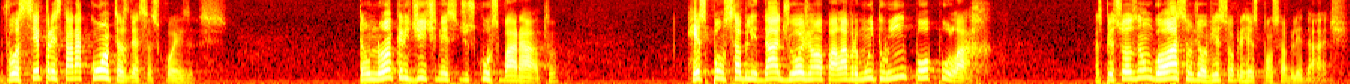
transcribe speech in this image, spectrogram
Você prestará contas dessas coisas. Então não acredite nesse discurso barato. Responsabilidade hoje é uma palavra muito impopular. As pessoas não gostam de ouvir sobre responsabilidade.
